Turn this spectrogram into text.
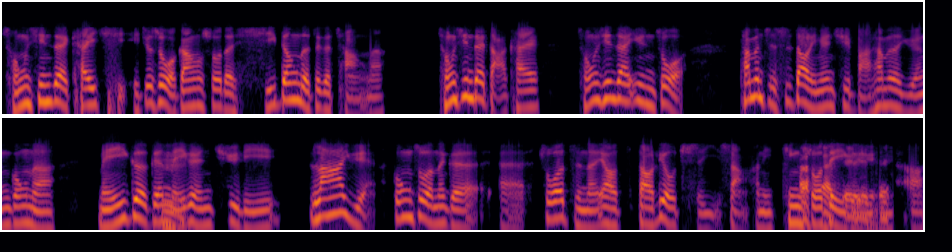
重新再开启，也就是我刚刚说的熄灯的这个厂呢。重新再打开，重新再运作，他们只是到里面去把他们的员工呢，每一个跟每一个人距离拉远，工作那个呃桌子呢要到六尺以上啊。你听说 这一个原啊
